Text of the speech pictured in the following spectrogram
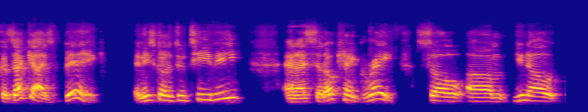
Because that guy's big and he's going to do TV. And I said, okay, great. So, um, you know,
